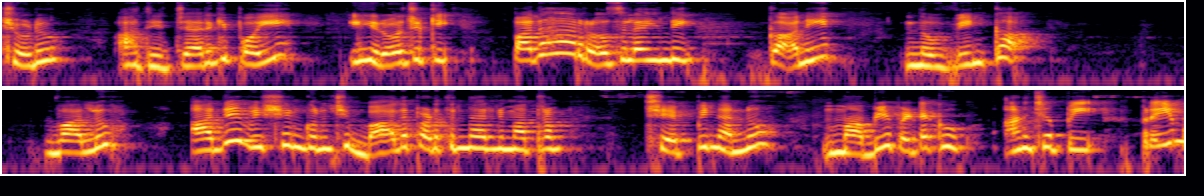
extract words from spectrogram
చూడు అది జరిగిపోయి ఈ రోజుకి పదహారు రోజులైంది. కానీ నువ్వింకా వాళ్ళు అదే విషయం గురించి బాధపడుతున్నారని మాత్రం చెప్పి నన్ను మభ్యపెట్టకు అని చెప్పి ప్రేమ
